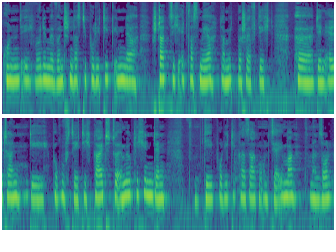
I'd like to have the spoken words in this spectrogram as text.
Und ich würde mir wünschen, dass die Politik in der Stadt sich etwas mehr damit beschäftigt, äh, den Eltern die Berufstätigkeit zu ermöglichen. Denn die Politiker sagen uns ja immer, man soll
